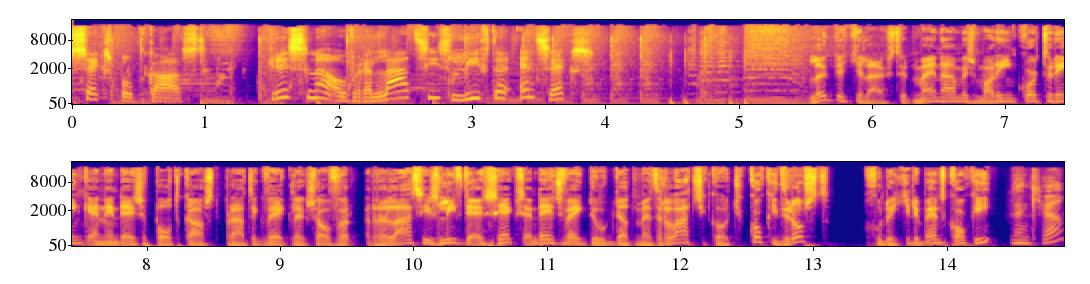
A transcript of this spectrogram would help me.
Sekspodcast. Christenen over relaties, liefde en seks. Leuk dat je luistert. Mijn naam is Marien Korterink en in deze podcast praat ik wekelijks over relaties, liefde en seks. En deze week doe ik dat met relatiecoach Kokkie Drost. Goed dat je er bent, Kokkie. Dankjewel.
